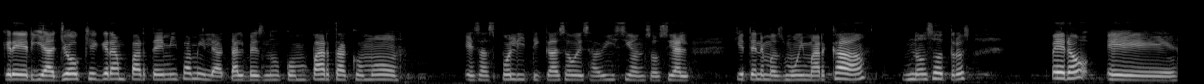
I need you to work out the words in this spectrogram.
creería yo que gran parte de mi familia tal vez no comparta como esas políticas o esa visión social que tenemos muy marcada nosotros, pero eh,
